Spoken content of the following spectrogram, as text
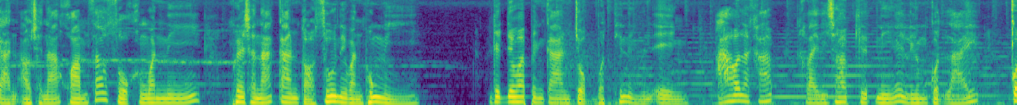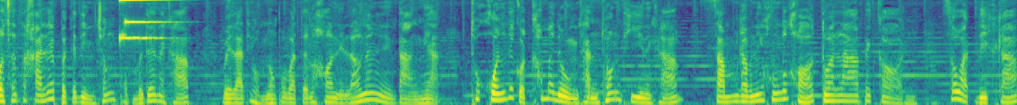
การเอาชนะความเศร้าโศกของวันนี้ เพื่อชนะการต่อสู้ในวันพรุ่งนี้ เรียกได้ว่าเป็นการจบบทที่หนึ่งนั่นเอง เอาละครับ ใครที่ชอบคลิปนี้ก็อย่าลืมกดไลค์ กดซับสไครต์และเปิดกระดิ่งช่องผมไปด้วยนะครับ เวลาที่ผมลงประวัติตัวละครหรือเล่าเรื่องต่างๆ เนี่ย ทุกคนจะได้กดเข้ามาดูทันท่วงทีนะครับสำหรับวันนี้คงต้องขอตัวลาไปก่อน สวัสดีครับ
